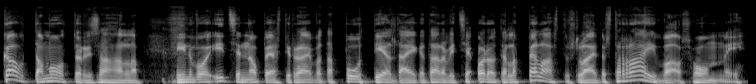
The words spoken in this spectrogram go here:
kautta moottorisahalla, niin voi itse nopeasti raivata puut tieltä eikä tarvitse odotella pelastuslaitosta raivaushommiin.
